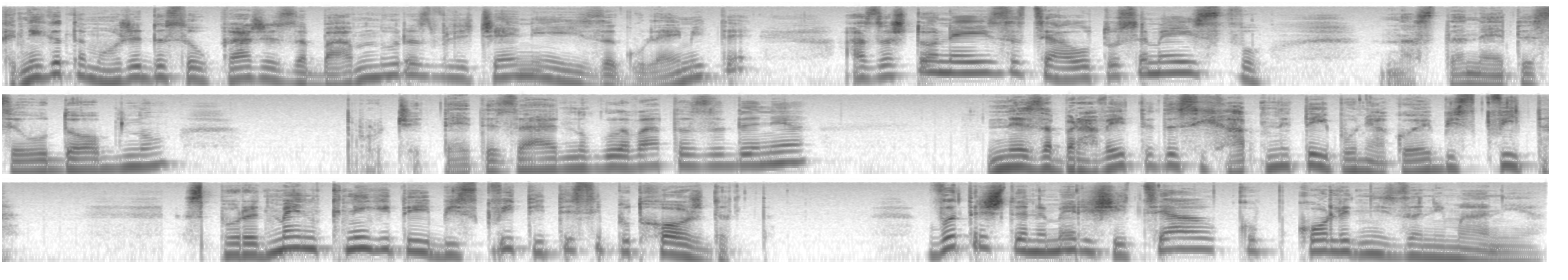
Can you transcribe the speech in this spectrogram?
Книгата може да се окаже забавно развлечение и за големите, а защо не и за цялото семейство. Настанете се удобно, прочетете заедно главата за деня. Не забравяйте да си хапнете и по някоя бисквита. Според мен книгите и бисквитите си подхождат. Вътре ще намериш и цял куп коледни занимания.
